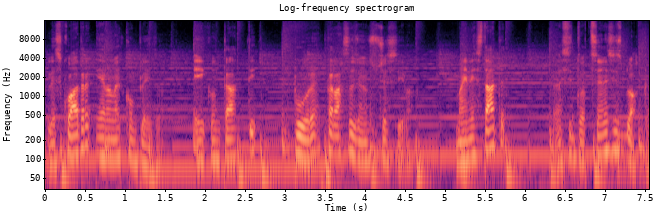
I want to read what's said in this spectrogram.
Le squadre erano al completo e i contratti pure per la stagione successiva. Ma in estate la situazione si sblocca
